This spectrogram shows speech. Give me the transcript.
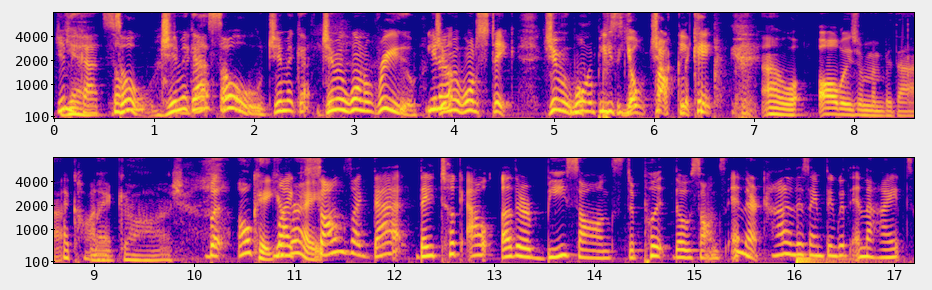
Jimmy yeah. got soul. Jimmy got soul. Jimmy got. Jimmy want a rib. You know- Jimmy want a steak. Jimmy want a piece of your chocolate cake. I will always remember that. Iconic. My gosh. But Okay, you're like right. songs like that, they took out other B songs to put those songs in there. Kind of the same thing with In the Heights.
